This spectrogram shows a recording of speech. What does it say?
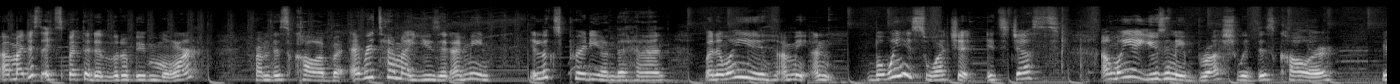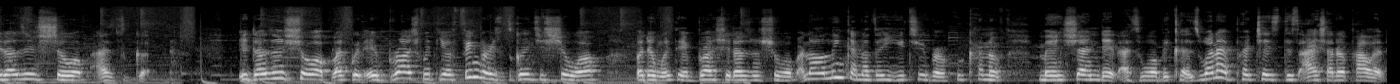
um, I just expected a little bit more from this color but every time I use it I mean it looks pretty on the hand. But then when you I mean and but when you swatch it it's just and when you're using a brush with this color it doesn't show up as good. It doesn't show up like with a brush with your fingers it's going to show up but then with a brush it doesn't show up. And I'll link another YouTuber who kind of mentioned it as well because when I purchased this eyeshadow palette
